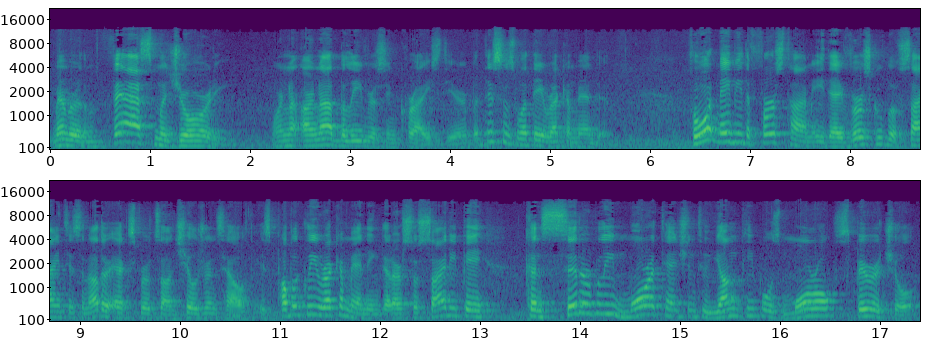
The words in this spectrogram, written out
Remember, the vast majority are not believers in Christ here, but this is what they recommended. For what may be the first time a diverse group of scientists and other experts on children's health is publicly recommending that our society pay considerably more attention to young people's moral, spiritual,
